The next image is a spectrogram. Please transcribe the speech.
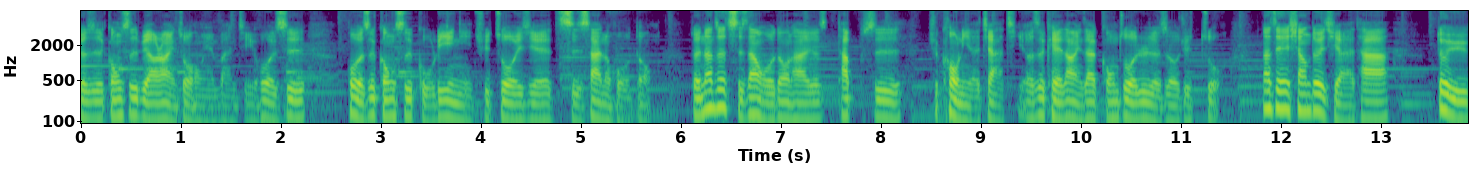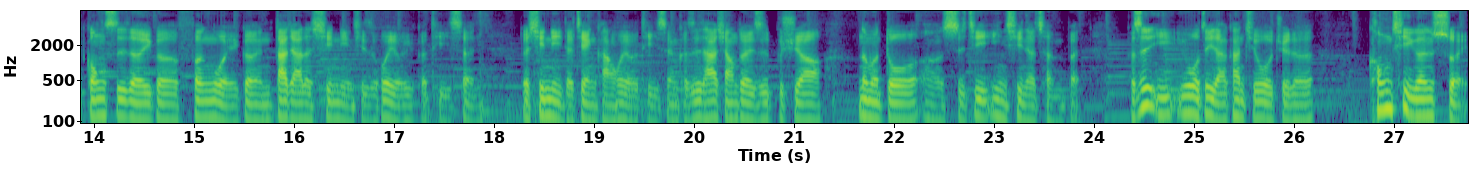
就是公司不要让你坐红眼班机，或者是或者是公司鼓励你去做一些慈善的活动。对，那这慈善活动它就是它不是去扣你的假期，而是可以让你在工作日的时候去做。那这些相对起来，它对于公司的一个氛围跟大家的心灵，其实会有一个提升，对心理的健康会有提升。可是它相对是不需要那么多呃实际硬性的成本。可是以以我自己来看，其实我觉得空气跟水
